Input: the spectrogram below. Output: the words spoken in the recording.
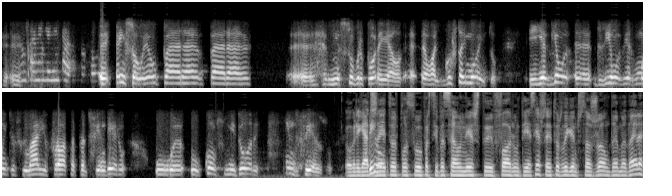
Não está ninguém em casa. Eh, quem sou eu para, para uh, me sobrepor a ele? Uh, olha, gostei muito. E haviam, uh, deviam haver muitos Mário Frota para defender o, o, o consumidor indefeso. Obrigado, José Heitor, pela sua participação neste Fórum TSF. José Heitor Liga-nos São João da Madeira.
